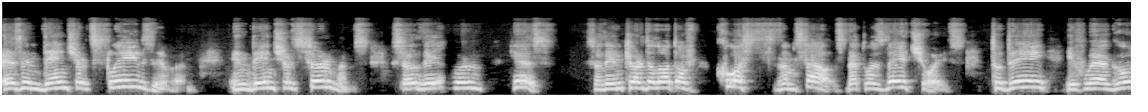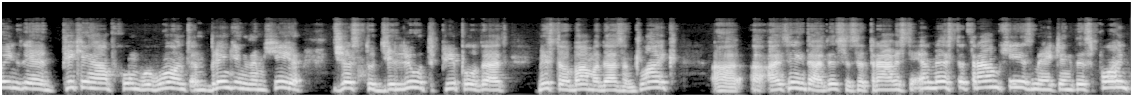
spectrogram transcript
as indentured slaves even, indentured servants. So they were, yes, so they incurred a lot of costs themselves. That was their choice. Today, if we are going there and picking up whom we want and bringing them here just to dilute people that Mr. Obama doesn't like, uh, I think that this is a travesty. And Mr. Trump, he is making this point,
